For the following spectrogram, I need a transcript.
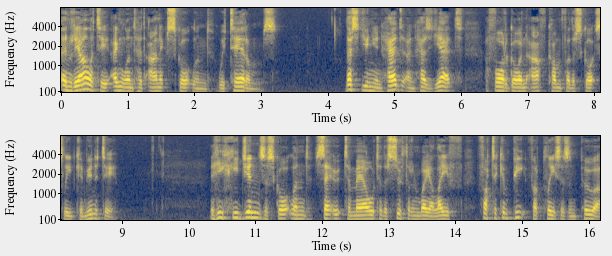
In reality, England had annexed Scotland with terms. This union had and has yet a foregone outcome for the Scots lead community. The Hegians of Scotland set out to meld to the Southron way of life for to compete for places in power.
